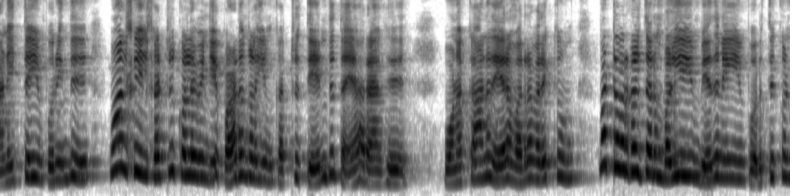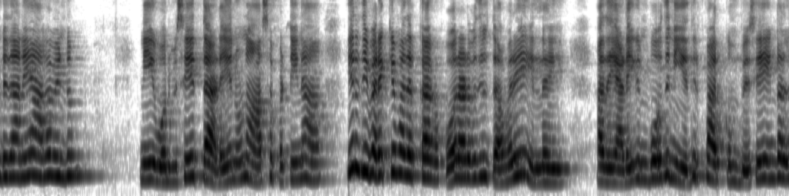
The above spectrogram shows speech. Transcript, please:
அனைத்தையும் புரிந்து வாழ்க்கையில் கற்றுக்கொள்ள வேண்டிய பாடங்களையும் கற்று தேர்ந்து தயாராகு. உனக்கான நேரம் வர்ற வரைக்கும் மற்றவர்கள் தரும் வழியையும் வேதனையையும் பொறுத்து கொண்டுதானே ஆக வேண்டும். நீ ஒரு விஷயத்தை அடையணும்னு ஆசைப்பட்டினா இறுதி வரைக்கும் அதற்காக போராடுவதில் தவறே இல்லை. அதை அடையும் போது நீ எதிர்பார்க்கும் விஷயங்கள்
